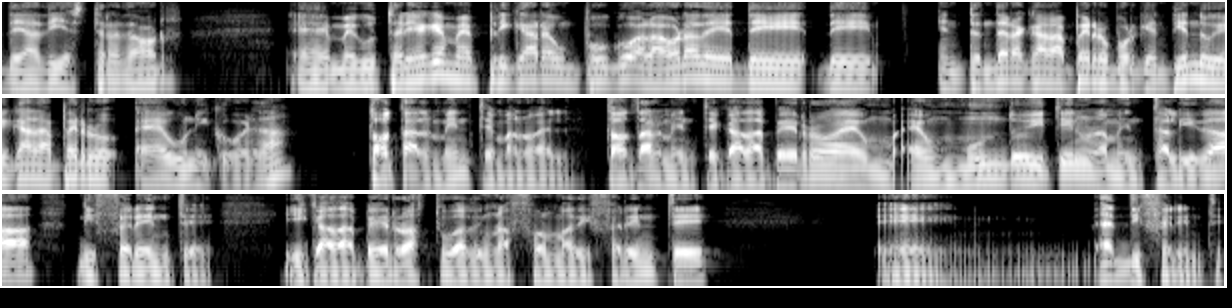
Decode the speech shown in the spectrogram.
de adiestrador, eh, me gustaría que me explicara un poco a la hora de, de- de entender a cada perro, porque entiendo que cada perro es único, ¿verdad? Totalmente, Manuel. Totalmente. Cada perro es un, es un mundo y tiene una mentalidad diferente. Y cada perro actúa de una forma diferente. Eh, es diferente,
